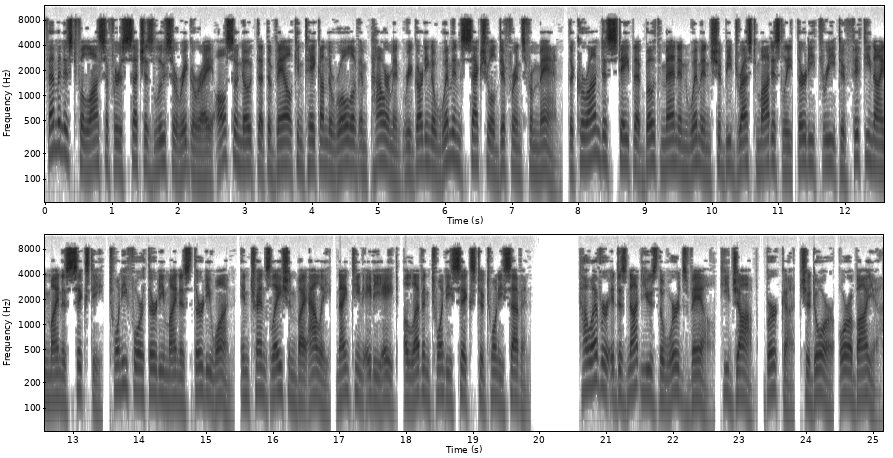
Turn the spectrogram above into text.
Feminist philosophers such as Luce Irigaray also note that the veil can take on the role of empowerment regarding a woman's sexual difference from man. The Quran does state that both men and women should be dressed modestly 33 to 59-60, 2430-31 in translation by Ali 1988 1126 27. However, it does not use the words veil, hijab, burqa, chador, or abaya.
